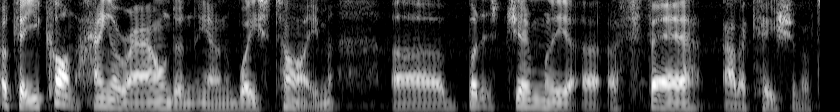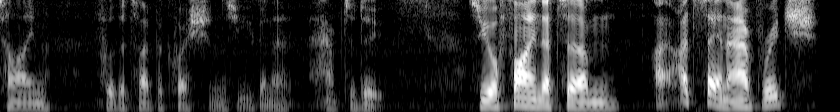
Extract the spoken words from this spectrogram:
okay, you can't hang around and, you know, and waste time, uh, but it's generally a, a, fair allocation of time for the type of questions you're going to have to do. So you'll find that um, I'd say an average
